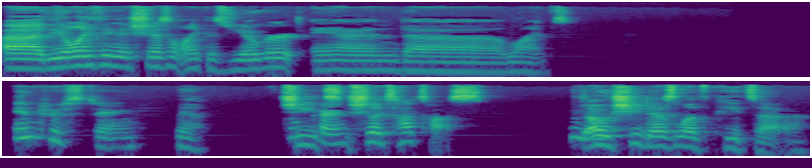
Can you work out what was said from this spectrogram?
Uh, the only thing that she doesn't like is yogurt and uh, limes. Interesting. Yeah, she Okay. she likes hot sauce. Mhm. Oh, she does love pizza.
